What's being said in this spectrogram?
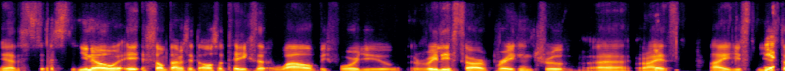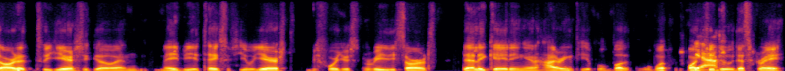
yeah it's, it's, you know it, sometimes it also takes a while before you really start breaking through uh, right like you, you yeah. started two years ago and maybe it takes a few years before you really start delegating and hiring people but once yeah. you do that's great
